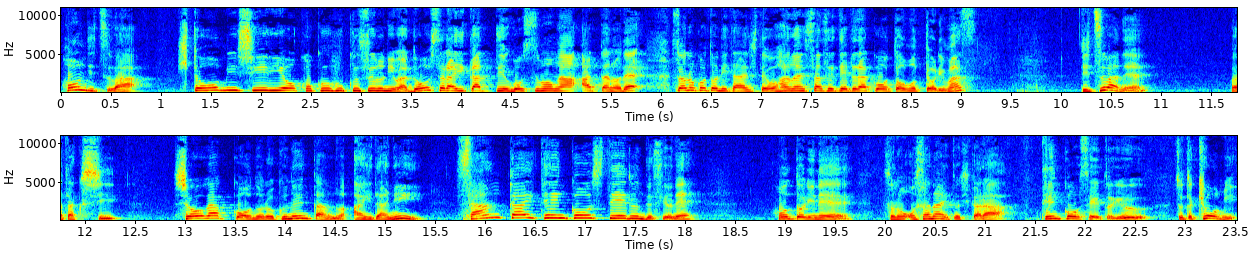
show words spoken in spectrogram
本日は人見知りを克服するにはどうしたらいいかっていうご質問があったのでそのことに対してお話しさせていただこうと思っております。実はね私小学校の6年間の間に3回転校しているんですよね。本当にねその幼い時から転校生というちょっと興味、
